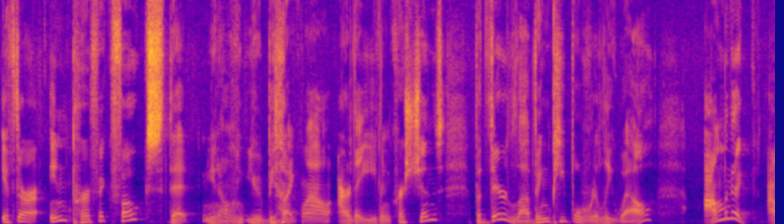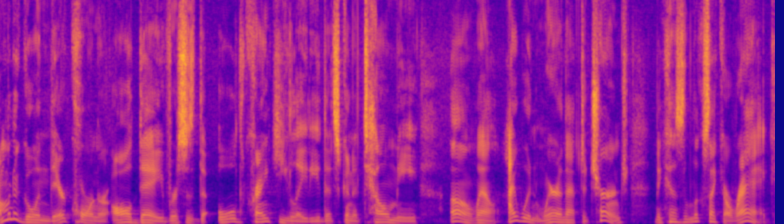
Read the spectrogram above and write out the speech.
If there are imperfect folks that, you know, you'd be like, wow, are they even Christians? But they're loving people really well. I'm gonna I'm gonna go in their corner all day versus the old cranky lady that's gonna tell me, oh well, I wouldn't wear that to church because it looks like a rag.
